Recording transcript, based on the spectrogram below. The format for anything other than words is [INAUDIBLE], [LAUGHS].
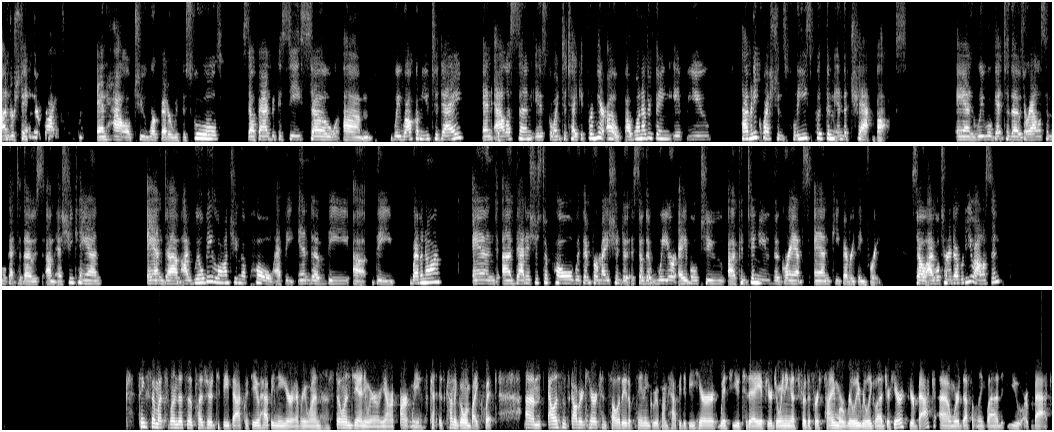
understand their rights and how to work better with the schools, self advocacy. So um, we welcome you today, and Allison is going to take it from here. Oh, uh, one other thing if you have any questions, please put them in the chat box. And we will get to those, or Allison will get to those um, as she can. And um, I will be launching a poll at the end of the uh, the webinar and uh, that is just a poll with information to, so that we are able to uh, continue the grants and keep everything free. So I will turn it over to you, Allison. Thanks so much, Linda. It's a pleasure to be back with you. Happy New Year, everyone. Still in January, aren't we? It's kind of going by quick. Um, Allison Schaberg here, Consolidated Planning Group. I'm happy to be here with you today. If you're joining us for the first time, we're really, really glad you're here. If you're back, um, we're definitely glad you are back.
